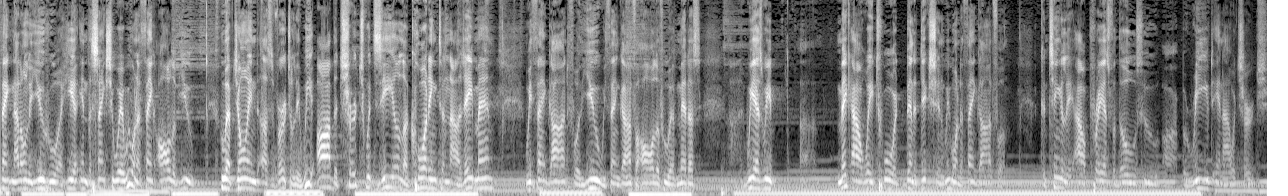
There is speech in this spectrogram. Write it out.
thank not only you who are here in the sanctuary, we want to thank all of you who have joined us virtually. We are the church with zeal according to knowledge. Amen. We thank God for you. We thank God for all of who have met us. Uh, we, as we uh, make our way toward benediction, we want to thank God for continually our prayers for those who bereaved in our church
